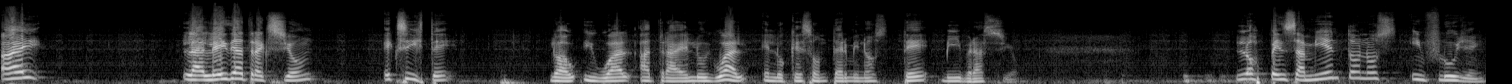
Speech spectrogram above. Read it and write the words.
Hay la ley de atracción existe, lo igual atrae lo igual en lo que son términos de vibración. Los pensamientos nos influyen,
